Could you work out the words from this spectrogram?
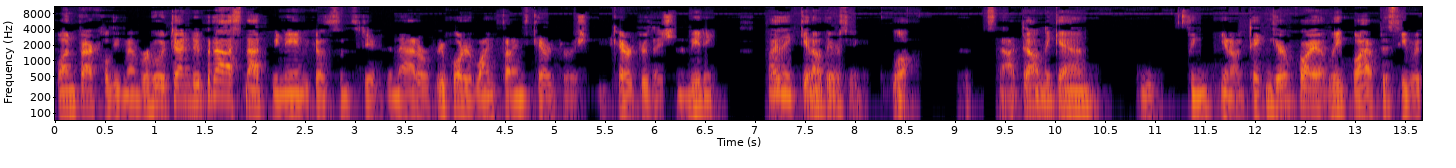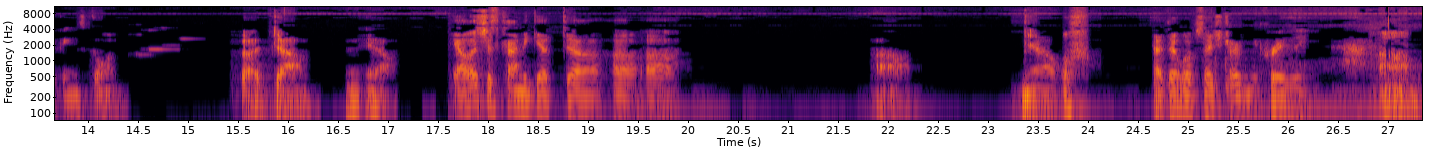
One faculty member who attended, but asked not to be named because of sensitivity of the matter, reported Weinstein's characterization of the meeting. I think, you know, there's a, look, it's not done again. We think, you know, taken care of quietly. We'll have to see where things going. But, um, you know, yeah, let's just kind of get, uh, uh, uh, uh, you know, oof, that, that website's driving me crazy. Um,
